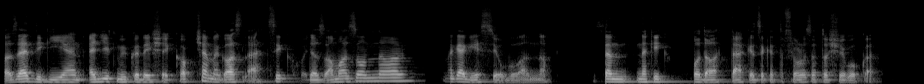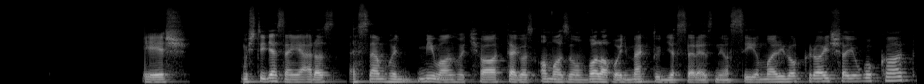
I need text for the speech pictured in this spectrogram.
az eddig ilyen együttműködések kapcsán meg az látszik, hogy az Amazonnal meg egész jóban vannak, hiszen nekik odaadták ezeket a sorozatos jogokat. És most így ezen jár az eszem, hogy mi van, hogyha teg az Amazon valahogy meg tudja szerezni a Silmarilokra is a jogokat,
